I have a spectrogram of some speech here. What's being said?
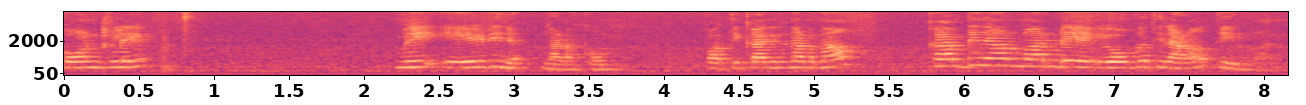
കോൺക്ലേവ് മെയ് ഏഴിന് നടക്കും. വത്തിക്കാനിൽ നടന്ന കർദിനാൾമാരുടെ യോഗത്തിലാണ് തീരുമാനം.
